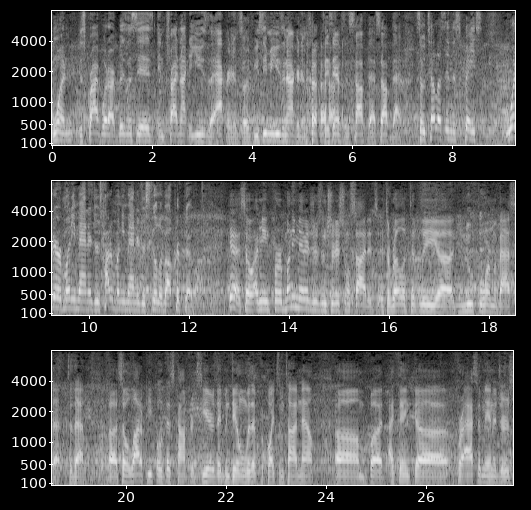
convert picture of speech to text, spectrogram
one, describe what our business is and try not to use the acronym. So if you see me using acronyms, say, Samson, stop that, stop that. So tell us in the space, what are money managers, how do money managers feel about crypto? Yeah, so I mean, for money managers and traditional side, it's it's a relatively uh, new form of asset to them. Uh, so a lot of people at this conference here, they've been dealing with it for quite some time now. Um, but I think uh, for asset managers,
